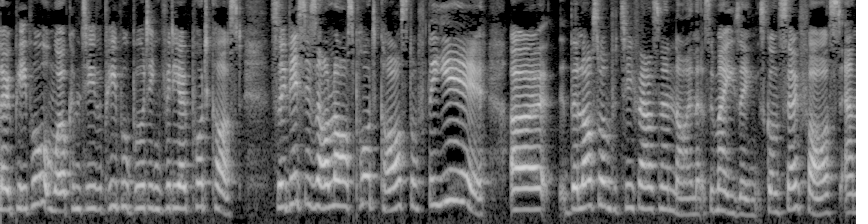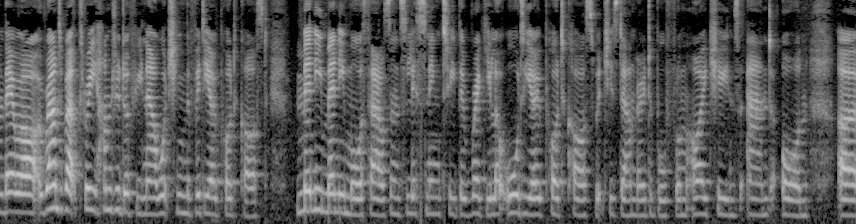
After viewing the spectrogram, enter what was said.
Hello, people, and welcome to the People Building Video Podcast. So, this is our last podcast of the year. Uh, the last one for 2009. That's amazing. It's gone so fast, and there are around about 300 of you now watching the video podcast. Many, many more thousands listening to the regular audio podcast, which is downloadable from iTunes and on uh,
